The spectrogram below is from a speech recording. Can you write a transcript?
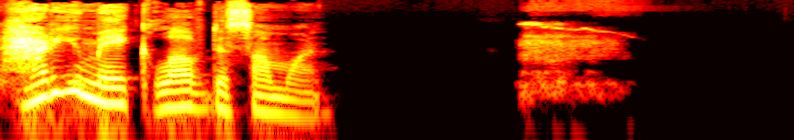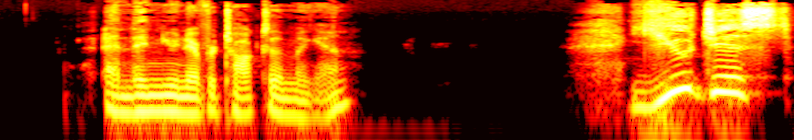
how do you make love to someone and then you never talk to them again? You just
